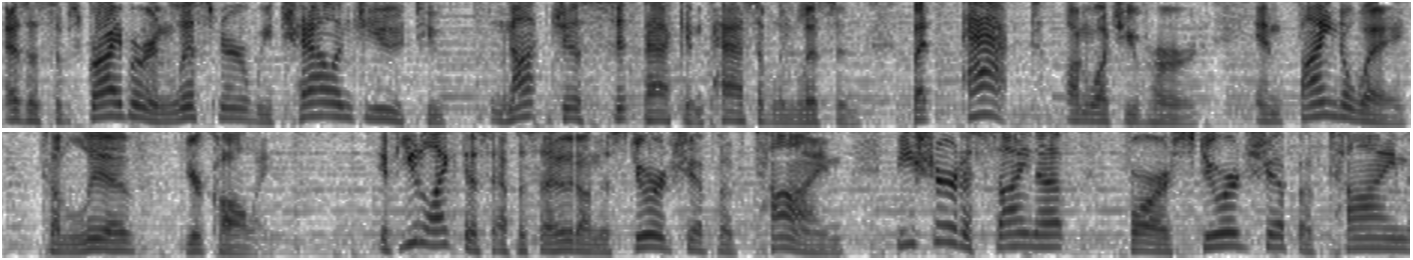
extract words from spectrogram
As a subscriber and listener, we challenge you to not just sit back and passively listen, but act on what you've heard and find a way to live your calling. If you like this episode on the stewardship of time, be sure to sign up for our Stewardship of Time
